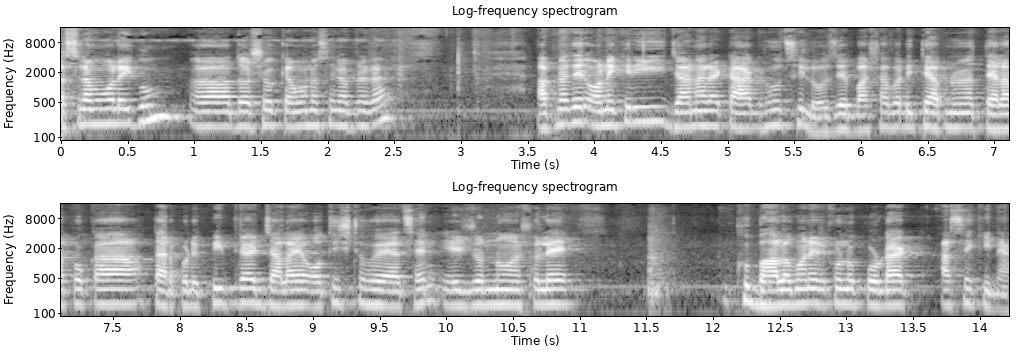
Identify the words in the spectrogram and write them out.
আসসালামু আলাইকুম। দর্শক, কেমন আছেন আপনারা? আপনাদের অনেকেরই জানার একটা আগ্রহ ছিল যে বাসাবাড়িতে আপনারা তেলাপোকা, তারপরে পিঁপড়ার জ্বালায় অতিষ্ঠ হয়ে আছেন। এর জন্য আসলে খুব ভালো মানের কোনো প্রোডাক্ট আছে কি না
